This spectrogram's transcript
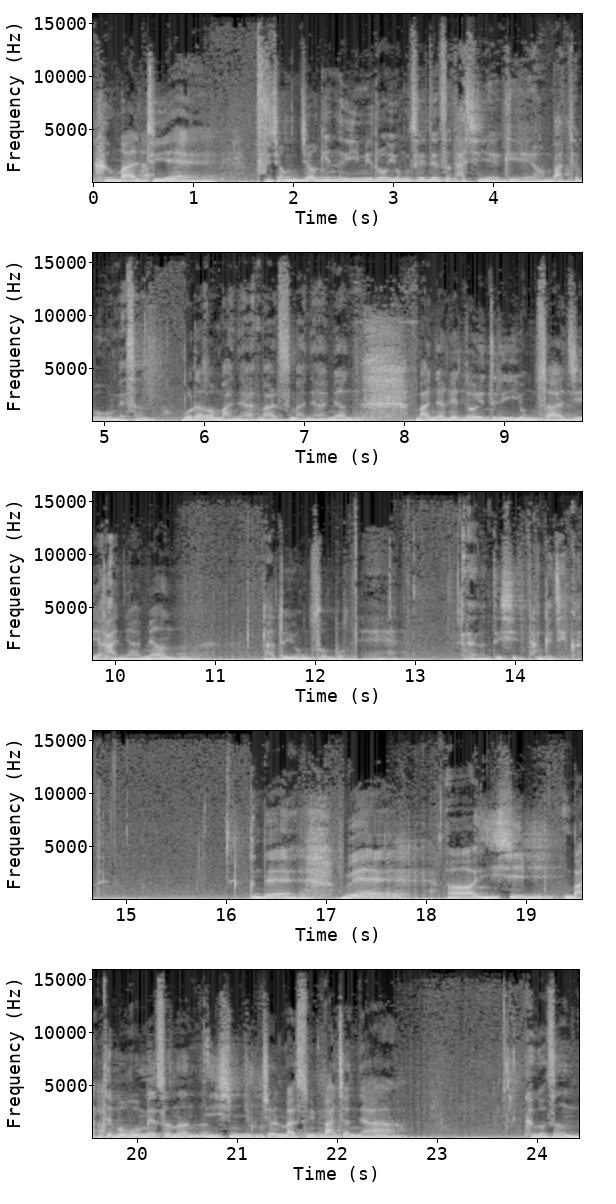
그 말 뒤에 부정적인 의미로 용서에 대해서 다시 얘기해요. 마태복음에서는 뭐라고 마냐, 말씀하냐 하면 만약에 너희들이 용서하지 아니하면 나도 용서 못해. 라는 뜻이 담겨져 있거든. 근데 왜 어, 20 마태복음에서는 26절 말씀이 빠졌냐? 그것은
